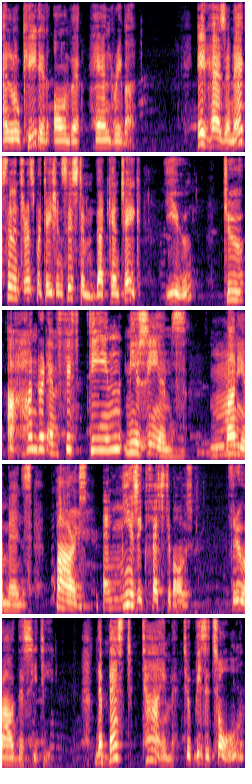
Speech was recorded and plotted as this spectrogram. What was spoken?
and located on the Han River. It has an excellent transportation system that can take you to 115 museums, monuments, parks, and music festivals throughout the city. The best time to visit Seoul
